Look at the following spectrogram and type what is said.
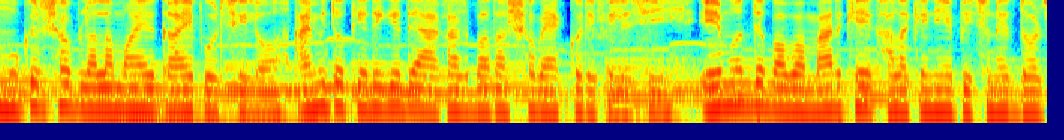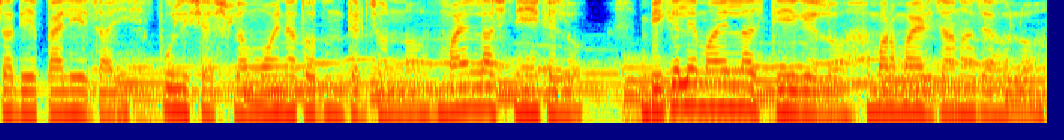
মুখের সব লালা মায়ের গায়ে পড়ছিল। আমি তো কেঁদে কেঁদে আকাশ বাতাস সব এক করে ফেলেছি। এর মধ্যে বাবা মার খেয়ে খালাকে নিয়ে পিছনের দরজা দিয়ে পালিয়ে যাই পুলিশ আসলো ময়না তদন্তের জন্য। মায়ের লাশ নিয়ে গেল। বিকেলে মায়ের লাশ দিয়ে গেল। আমার মায়ের জানাজা হলো।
